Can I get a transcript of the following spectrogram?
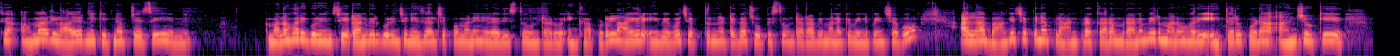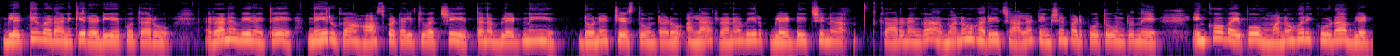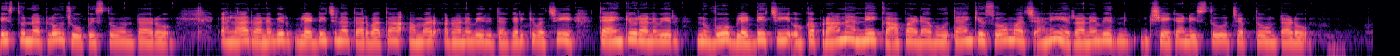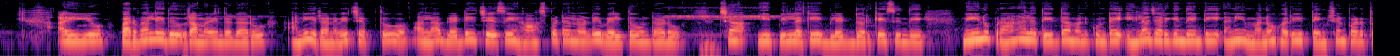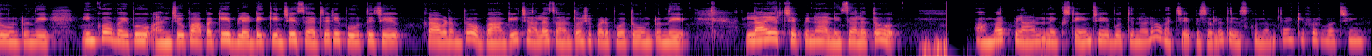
ఇక అమర్ లాయర్ని కిడ్నాప్ చేసి మనోహరి గురించి రణవీర్ గురించి నిజాలు చెప్పమని నిలదీస్తూ ఉంటాడు. ఇంకా అప్పుడు లాయర్ ఏవేవో చెప్తున్నట్టుగా చూపిస్తూ ఉంటారు. అవి మనకి వినిపించవు. అలా బాగా చెప్పిన ప్లాన్ ప్రకారం రణవీర్ మనోహరి ఇద్దరు కూడా అంజుకి బ్లడ్ ఇవ్వడానికి రెడీ అయిపోతారు. రణవీర్ అయితే నేరుగా హాస్పిటల్కి వచ్చి తన బ్లడ్ని డొనేట్ చేస్తూ ఉంటాడు. అలా రణవీర్ బ్లడ్ ఇచ్చిన కారణంగా మనోహరి చాలా టెన్షన్ పడిపోతూ ఉంటుంది. ఇంకోవైపు మనోహరి కూడా బ్లడ్ ఇస్తున్నట్లు చూపిస్తూ ఉంటారు. అలా రణవీర్ బ్లడ్ ఇచ్చిన తర్వాత అమర్ రణవీర్ దగ్గరికి వచ్చి థ్యాంక్ యూ రణవీర్ నువ్వు బ్లడ్ ఇచ్చి ఒక ప్రాణాన్ని కాపాడావు. థ్యాంక్ యూ సో మచ్ అని రణవీర్ షేక్ హ్యాండ్ ఇస్తూ చెప్తూ ఉంటాడు. అయ్యో పర్వాలేదు రామరేంద్ర గారు అని రణవీర్ చెప్తూ అలా బ్లడ్ ఇచ్చేసి హాస్పిటల్ నుండి వెళ్తూ ఉంటాడు. చా ఈ పిల్లకి బ్లడ్ దొరికేసింది. నేను ప్రాణాలు తీద్దామనుకుంటే ఇలా జరిగిందేంటి అని మనోహరి టెన్షన్ పడుతూ ఉంటుంది. ఇంకోవైపు అంజు పాపకి బ్లడ్ ఎక్కించి సర్జరీ పూర్తి చే కావడంతో బాగి చాలా సంతోషపడిపోతూ ఉంటుంది. లాయర్ చెప్పిన నిజాలతో అమర్ ప్లాన్ నెక్స్ట్ ఏం చేయబోతున్నాడో వచ్చే ఎపిసోడ్లో తెలుసుకుందాం. Thank you for watching.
